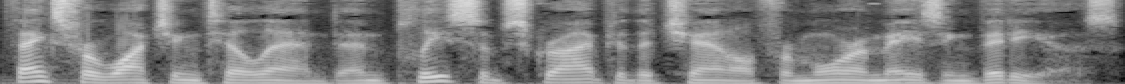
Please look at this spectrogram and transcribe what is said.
Thanks for watching till end and please subscribe to the channel for more amazing videos.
